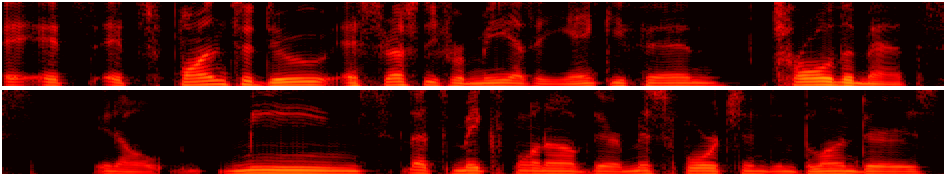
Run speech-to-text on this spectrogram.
it's it's fun to do, especially for me as a Yankee fan. Troll the Mets, you know, memes. Let's make fun of their misfortunes and blunders.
